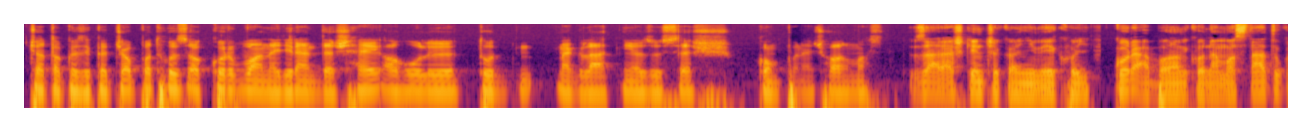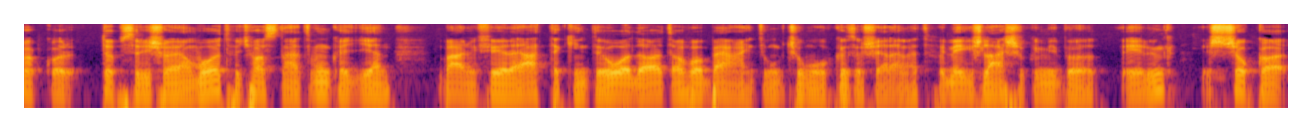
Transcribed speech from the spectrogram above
csatlakozik a csapathoz, akkor van egy rendes hely, ahol ő tud meglátni az összes komponens halmazt. Zárásként csak annyi még, hogy korábban, amikor nem használtuk, akkor többször is olyan volt, hogy használtunk egy ilyen bármiféle áttekintő oldalt, ahol behánytunk csomó közös elemet, hogy mégis lássuk, hogy miből élünk. És sokkal,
